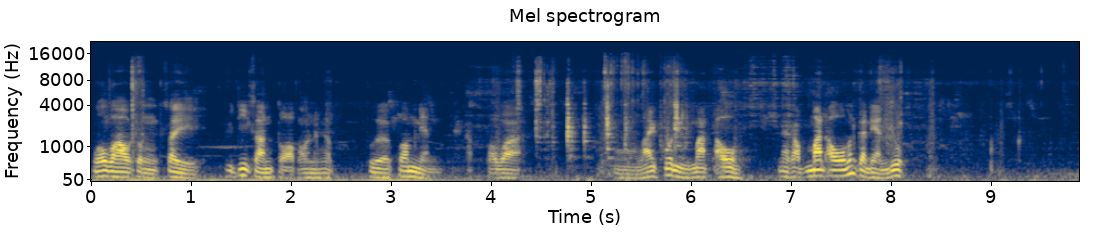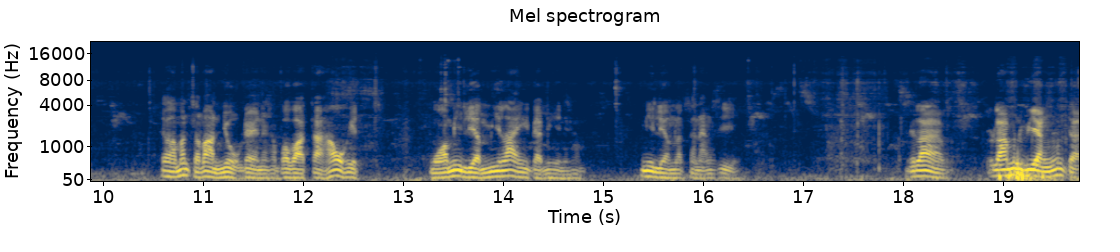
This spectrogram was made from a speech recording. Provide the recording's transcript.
หัววาวต้องใส่วิธีการตอกเอานะครับ เพื่อความแน่นนะครับ เพราะว่า อ่าหลายคนมัดเอานะครับ มัดเอามันก็แน่นอยู่แต่ว่ามันสามารถโยกได้นะครับเพราะว่าถ้าเฮาเห็ดหัวมีเหลี่ยมมีไล่แบบนี้นะครับ มีเหลี่ยมลักษณะสี่เวลาเวลามันเวียงมันจะ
